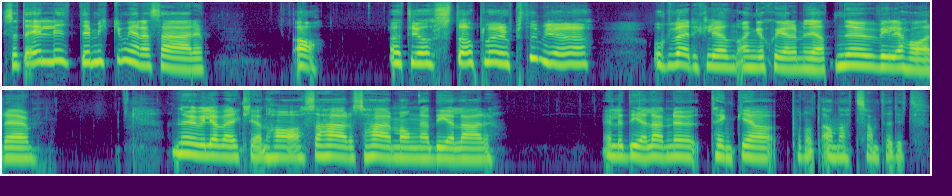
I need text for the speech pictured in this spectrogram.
Så det är lite mycket mer så här, ja, att jag staplar upp det mera och verkligen engagerar mig i att nu vill jag ha det, nu vill jag verkligen ha så här och så här många delar, eller delar, nu tänker jag på något annat samtidigt.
